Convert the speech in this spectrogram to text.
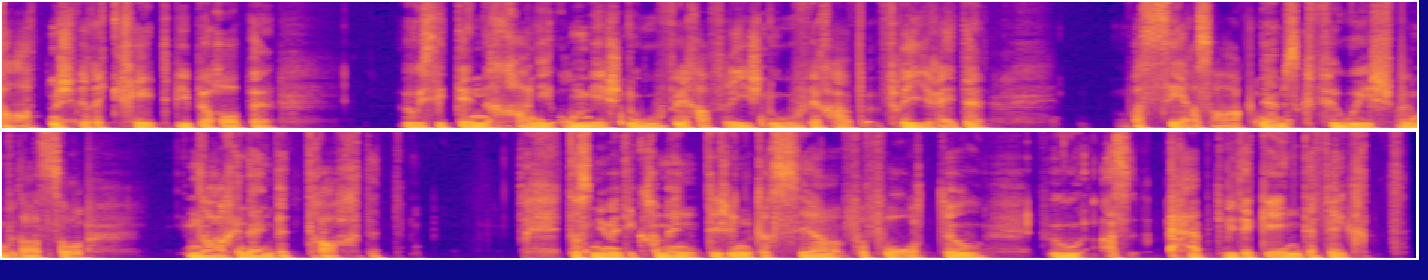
Datenschwierigkeit wie behoben. Weil seitdem kann ich um mich schnaufen, ich kann frei schnaufen, ich kann frei reden. Was sehr ein angenehmes Gefühl ist, wenn man das so im Nachhinein betrachtet. Das neue Medikament ist eigentlich sehr von Vorteil, weil es hebt wieder Gendefekt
